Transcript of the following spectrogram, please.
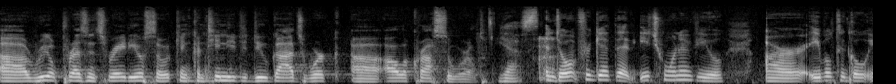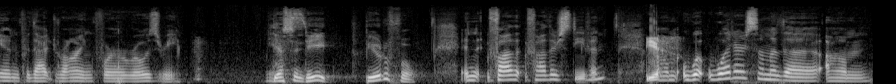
uh, Real Presence Radio so it can continue to do God's work uh, all across the world. Yes. And don't forget that each one of you are able to go in for that drawing for a rosary. Yes, indeed. Beautiful. And Father, Father Stephen, Yes. um, what, what are some of the um,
